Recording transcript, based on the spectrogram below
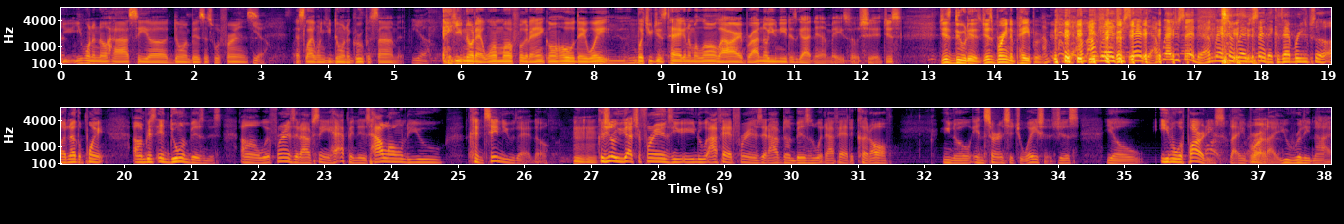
You, you want to know how I see uh doing business with friends? Yeah. That's like when you're doing a group assignment. yeah, And you know that one motherfucker that ain't gonna hold their weight, Mm-hmm. but you just tagging them along like, all right, bro, I know you need this goddamn mate, so shit, just just do this. Just bring the paper. I'm, yeah, I'm, I'm glad you said that. I'm glad you said that. I'm glad, I'm glad you said that because that brings me to another point. Um, just in doing business uh, with friends that I've seen happen is how long do you continue that though? Because you know you got your friends. And you you know I've had friends that I've done business with. that I've had to cut off. You know, in certain situations, just you know, even with parties, like bro, Right. like you really not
